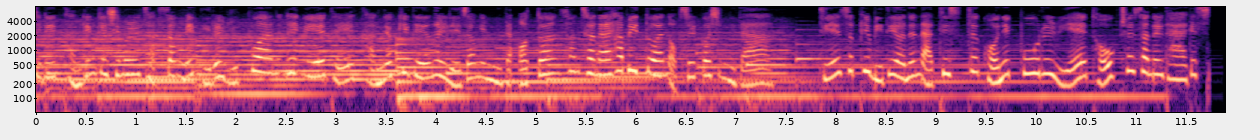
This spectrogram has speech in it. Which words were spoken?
12 강경 게시물 작성 및 이를 유포하는 행위에 대해 강력히 대응할 예정입니다. 어떠한 선처나 합의 또한 없을 것입니다. DSP 미디어는 아티스트 권익 보호를 위해 더욱 최선을 다하겠습니다.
